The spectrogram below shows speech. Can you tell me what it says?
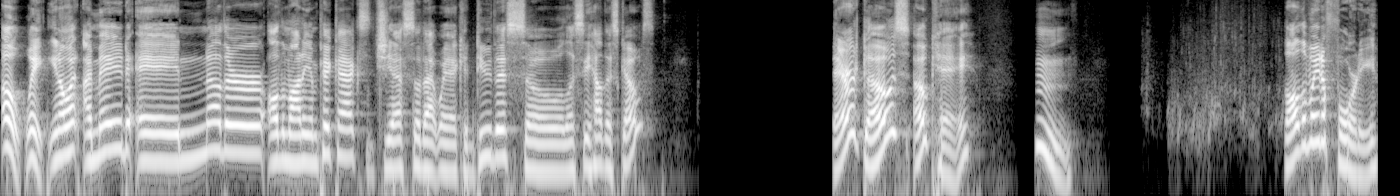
Oh, wait. You know what? I made another Allthemodium pickaxe just so that way I could do this. So let's see how this goes. There it goes. Okay. Hmm. All the way to 40.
